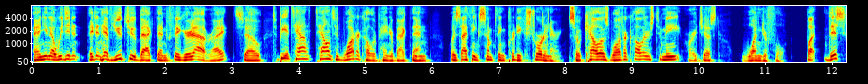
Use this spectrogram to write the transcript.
And you know, we didn't they didn't have YouTube back then to figure it out, right? So to be a ta- talented watercolor painter back then was I think something pretty extraordinary. So Callow's watercolors to me are just wonderful. But this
